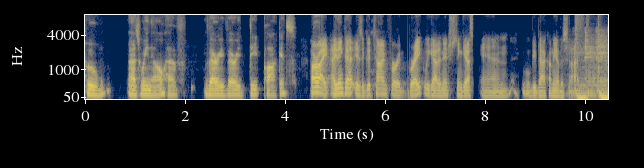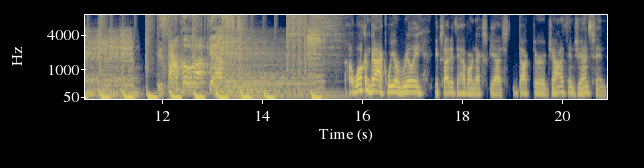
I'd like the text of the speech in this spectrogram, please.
who as we know have very, very deep pockets. All right. I think that is a good time for a break. We got an interesting guest, and we'll be back on the other side. It's time for our guest. Uh, welcome back. We are really excited to have our next guest. Dr. Jonathan Jensen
